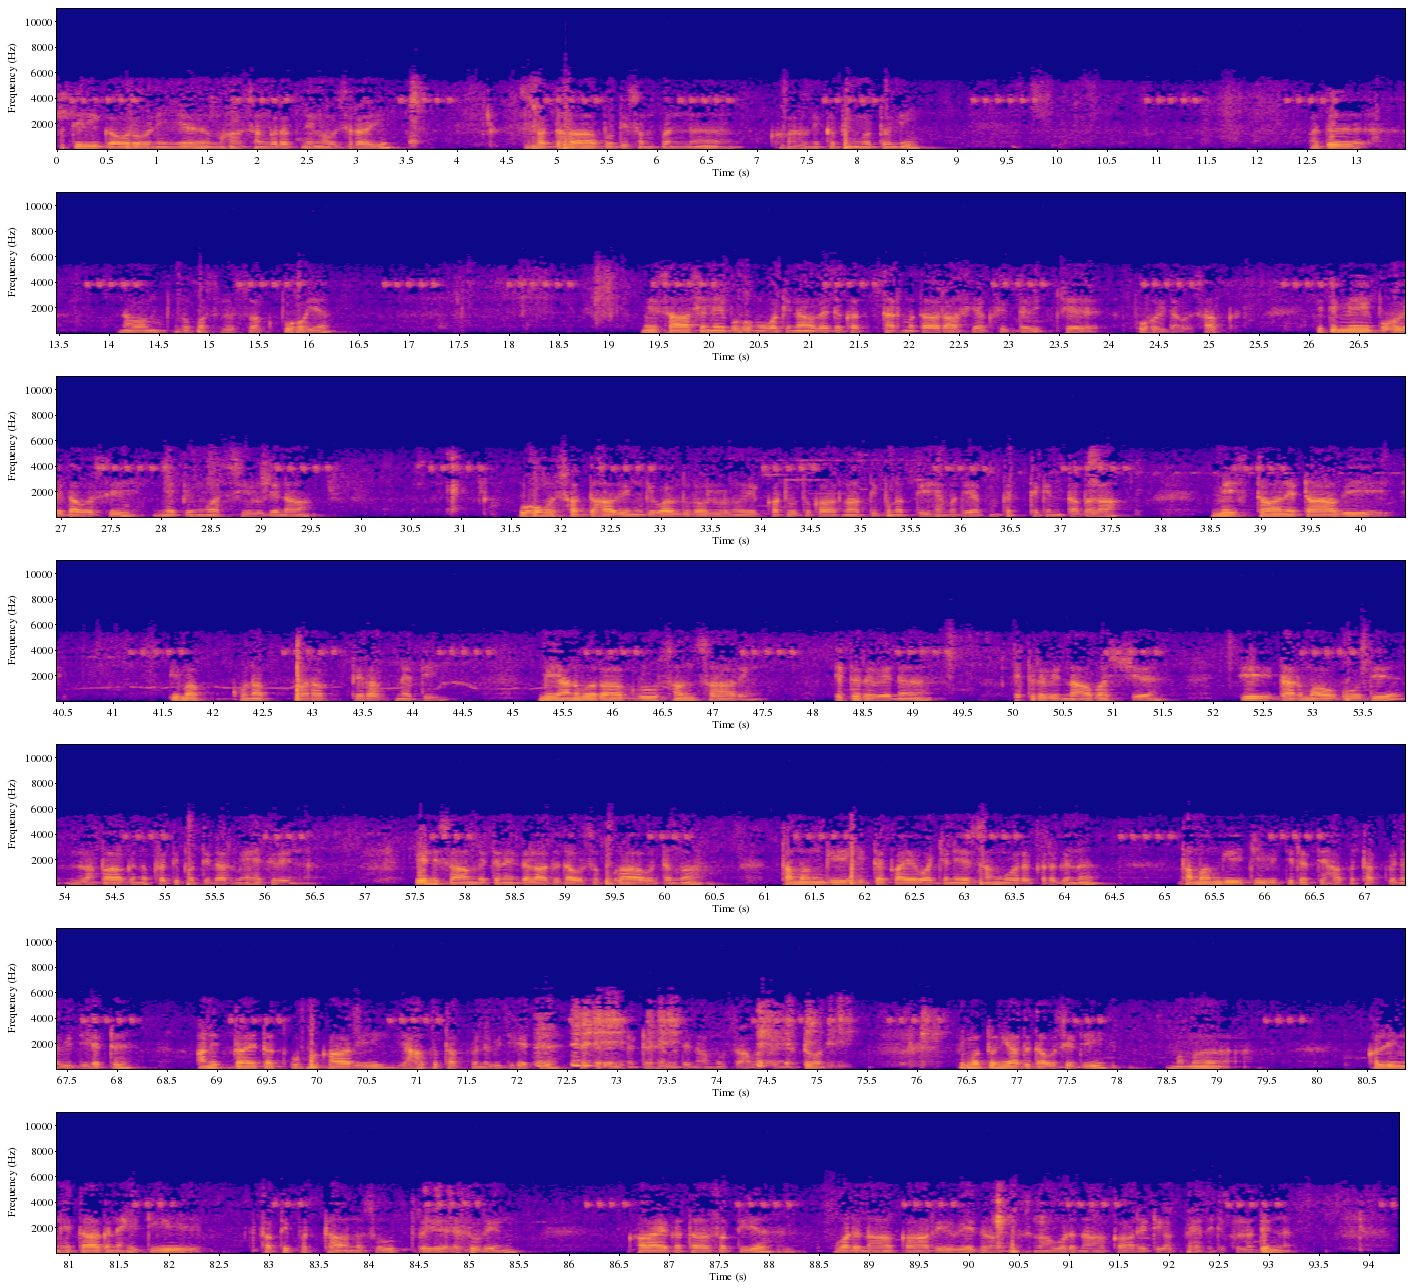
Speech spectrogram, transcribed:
අති ගෞරවනීය මහා සංඝරත්නයන් අවසරයි ශ්‍රද්ධා බුද්ධ සම්පන්න කරුණික පින්වත්නි අද නවම්බර් පසළොස්වක පොහොය මේ ශාසනයේ බොහොම වටිනා වැදගත් ධර්මතා රාශියක් සිද්ධ වෙච්ච පොහොය දවසක්. ඉතින් මේ පොහොය දවසේ මේ පින්වත් සියලු දෙනා බොහොම ශ්‍රද්ධාවෙන් ගෙවල් දොරවල් වල කටයුතු කාරණා තිබුණත් ඒ හැම දෙයක්ම පැත්තකින් තබලා මේ ස්ථානෙට ආවේ ඉමක් කුණක් පරක් පෙරක් නැති මේ අනුවරාග්‍රු සංසාරෙන් ඈතර වෙන ඈතර වෙන්න අවශ්‍ය ඒ ධර්ම අවබෝධය ලබාගෙන ප්‍රතිපත්ති ධර්මයේ හැසිරෙන්න. ඒ නිසා මෙතන ඉඳලා අද දවස පුරාවටම තමන්ගේ හිත කය වචනය සංවර කරගෙන තමන්ගේ ජීවිතයට යහපතක් වෙන විදිහට අනිත් අයටත් උපකාරී යහපතක් වෙන විදිහට හැදෙන්නට හැමදෙනාම උත්සාහවත් වෙන්න ඕනේ. පින්වත්නි අද දවසේදී මම කලින් හිතාගෙන හිටියේ සතිපට්ඨාන සූත්‍රය ඇසුරෙන් කායගත සතිය වඩන ආකාරයේ වේදනා වඩන ආකාරය ටිකක් පැහැදිලි කරලා දෙන්න.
